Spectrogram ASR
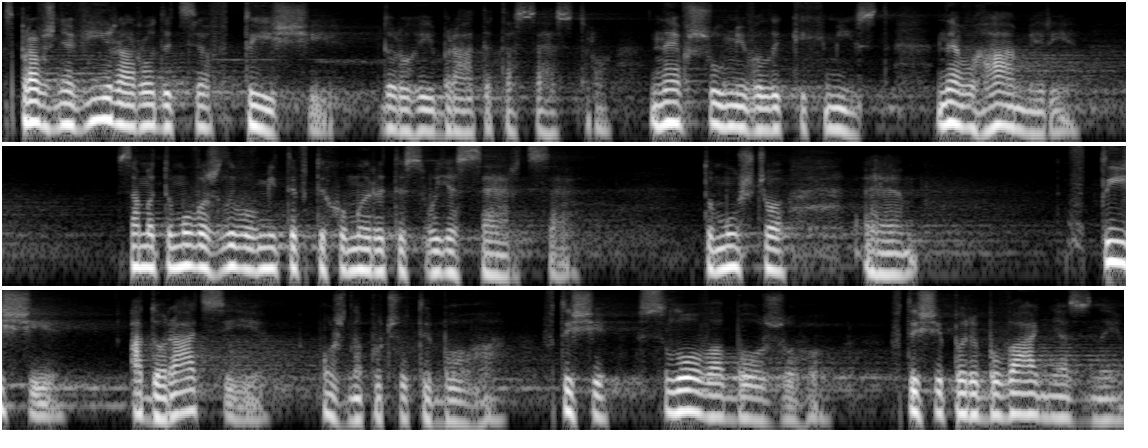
Справжня віра родиться в тиші, дорогий брате та сестро, не в шумі великих міст, не в гамірі. Саме тому важливо вміти втихомирити своє серце, тому що е, в тиші адорації можна почути Бога, в тиші Слова Божого, в тиші перебування з Ним,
